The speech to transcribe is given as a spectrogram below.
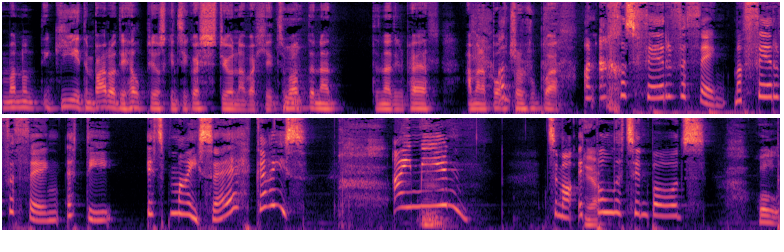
maen nhw'n i gyd yn barod i helpu os gen ti gwestiwn a falle, ti'n mm. dyna, dyna di'r peth, a mae'n bod tro rhywbeth. Ond achos ffurf y thing, mae ffurf y thing ydy, it's mice, eh, guys? I mm. mean, mm. ti'n mo, it yeah. bulletin boards. Wel,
